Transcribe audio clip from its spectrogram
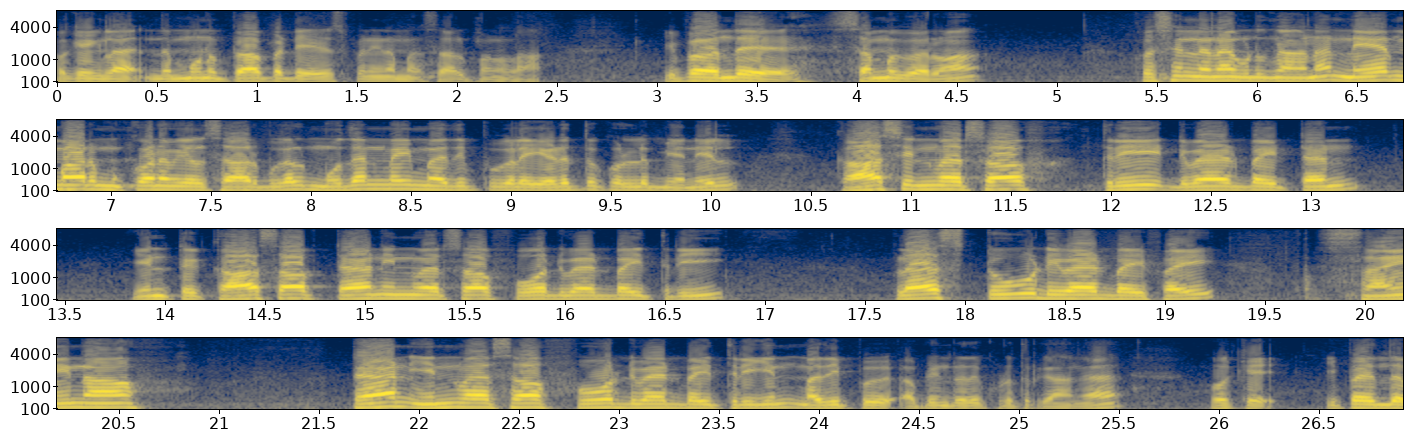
ஓகேங்களா இந்த மூணு ப்ராப்பர்ட்டியை யூஸ் பண்ணி நம்ம சால்வ் பண்ணலாம். இப்போ வந்து சம்முக்கு வருவோம். கொஸ்டினில் என்ன கொடுக்குறாங்கன்னா நேர்மாறு முக்கோணவியல் சார்புகள் முதன்மை மதிப்புகளை எடுத்துக்கொள்ளும் எனில் cos inverse of three divide by ten into cos of inverse inverse of four by by three plus two divide by five sine of tan inverse of four divide by த்ரீயின் மதிப்பு அப்படின்றது கொடுத்துருக்காங்க. ஓகே இப்போ இந்த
